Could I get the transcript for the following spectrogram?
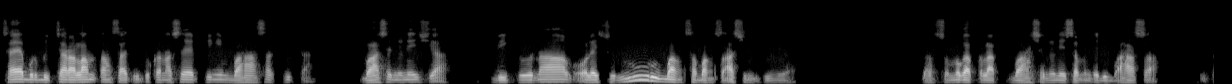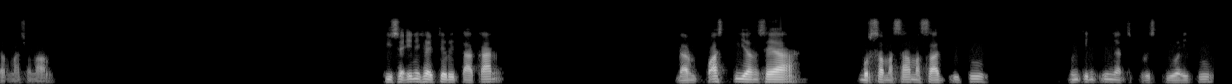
Saya berbicara lantang saat itu karena saya ingin bahasa kita, bahasa Indonesia dikenal oleh seluruh bangsa-bangsa asing di dunia. Dan semoga kelak bahasa Indonesia menjadi bahasa internasional. Kisah ini saya ceritakan dan pasti yang saya bersama-sama saat itu mungkin ingat peristiwa itu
